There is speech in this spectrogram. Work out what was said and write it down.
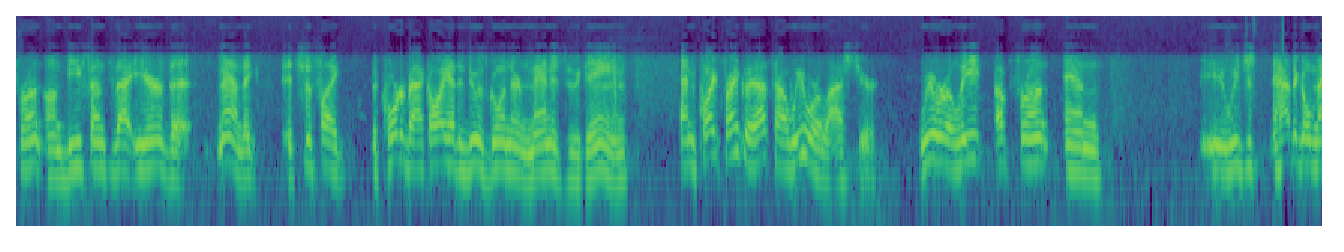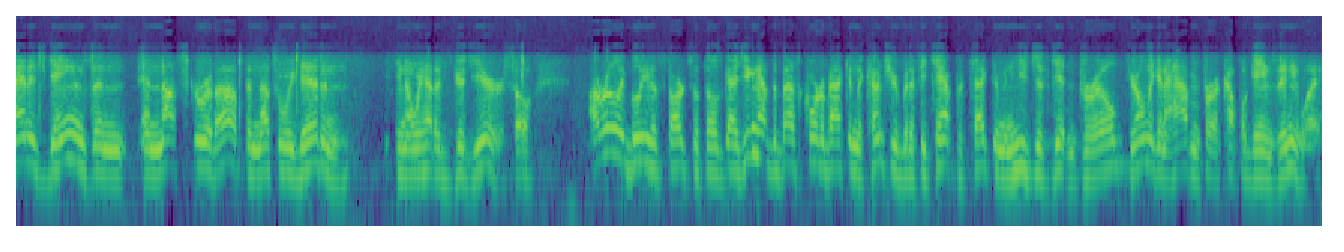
front on defense that year that man, they it's just like the quarterback. All he had to do was go in there and manage the game. And quite frankly, that's how we were last year. We were elite up front and we just had to go manage games and and not screw it up, and that's what we did. And you know, we had a good year. So I really believe it starts with those guys. You can have the best quarterback in the country, but if you can't protect him and he's just getting drilled, you're only going to have him for a couple games anyway.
